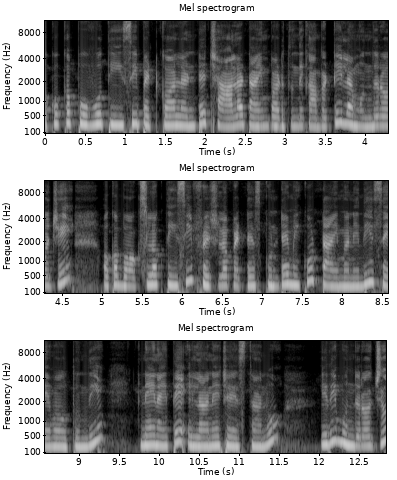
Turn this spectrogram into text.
ఒక్కొక్క పువ్వు తీసి పెట్టుకోవాలంటే చాలా టైం పడుతుంది కాబట్టి ఇలా ముందు రోజే ఒక బాక్స్లోకి తీసి ఫ్రిడ్జ్లో పెట్టేసుకుంటే మీకు టైం అనేది సేవ్ అవుతుంది. నేనైతే ఇలానే చేస్తాను. ఇది ముందు రోజు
